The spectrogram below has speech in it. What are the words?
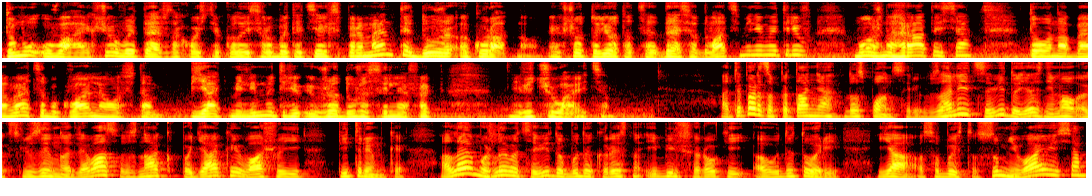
Тому увага, якщо ви теж захочете колись робити ці експерименти, дуже акуратно. Якщо Toyota це 10-20 мм можна гратися, то на BMW це буквально ось там 5 мм і вже дуже сильний ефект відчувається. А тепер запитання до спонсорів. Взагалі, це відео я знімав ексклюзивно для вас в знак подяки вашої підтримки. Але можливо це відео буде корисно і більш широкій аудиторії. Я особисто сумніваюся,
